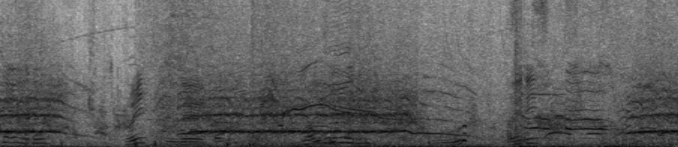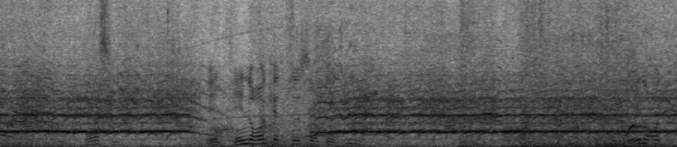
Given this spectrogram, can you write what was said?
Sérieux Oui, vous avez pas Non. Oui. Merci. Et, et une roquette de santé. Et une, ro une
